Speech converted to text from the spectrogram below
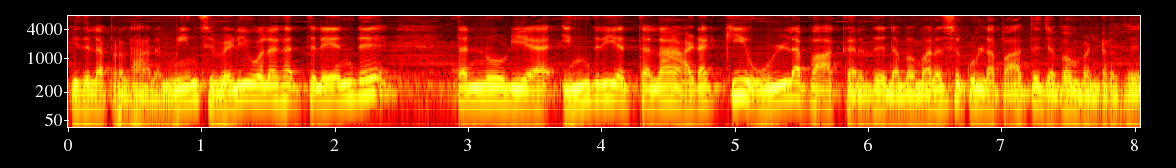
இதில் பிரதானம். மீன்ஸ் வெளி உலகத்திலேருந்து தன்னுடைய இந்திரியத்தெல்லாம் அடக்கி உள்ளே பார்க்கறது நம்ம மனசுக்குள்ளே பார்த்து ஜபம் பண்ணுறது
